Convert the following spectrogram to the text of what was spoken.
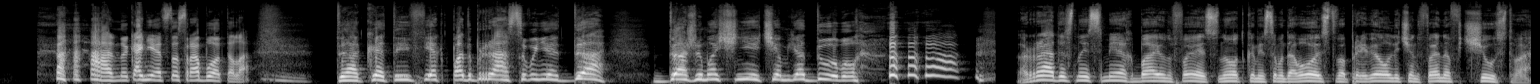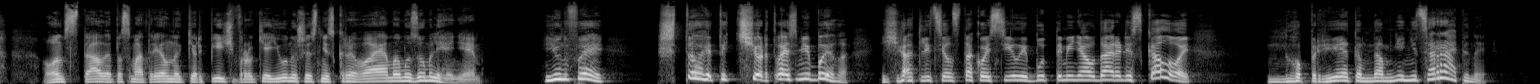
«Ха-ха-ха! Наконец-то сработало!» «Так это эффект подбрасывания, да! Даже мощнее, чем я думал. Радостный смех Баюн Фэй с нотками самодовольства привел Ли Чен Фэна в чувство. Он встал и посмотрел на кирпич в руке юноши с нескрываемым изумлением. «Юнфэй, что это, черт возьми, было? Я отлетел с такой силой, будто меня ударили скалой. Но при этом на мне не царапины.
